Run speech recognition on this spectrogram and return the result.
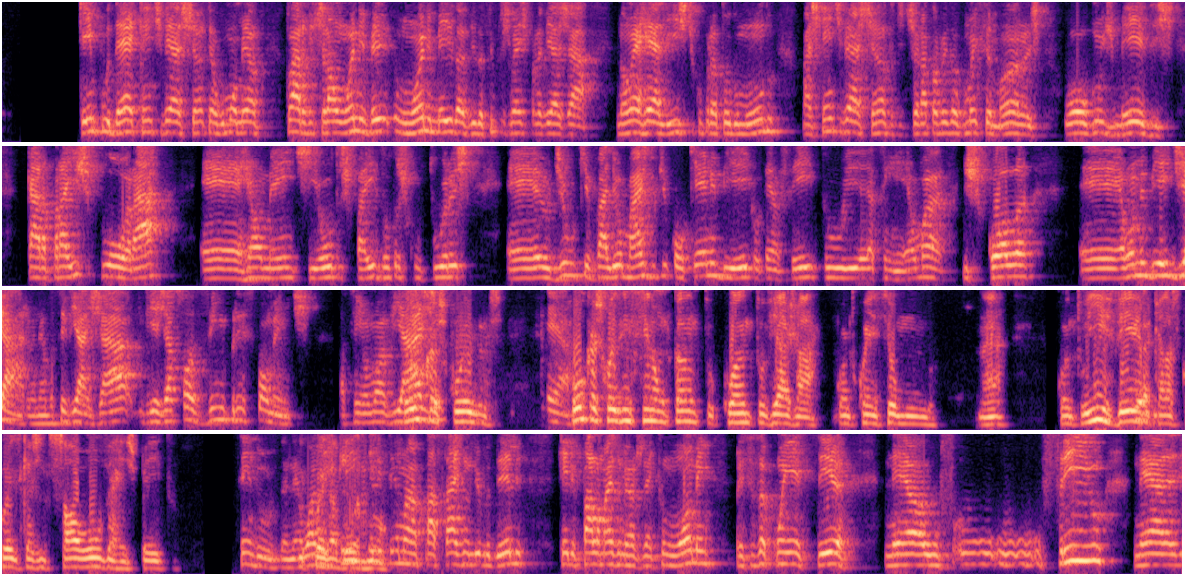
Quem puder, quem tiver a chance em algum momento, claro, tirar um ano, e um ano e meio da vida simplesmente para viajar não é realístico para todo mundo, mas quem tiver a chance de tirar talvez algumas semanas ou alguns meses, cara, para explorar é, realmente outros países, outras culturas, é, eu digo que valeu mais do que qualquer MBA que eu tenha feito e assim é uma escola, é, é um MBA diário, né? Você viajar, viajar sozinho principalmente, assim é uma viagem. Poucas coisas. É. Poucas coisas ensinam tanto quanto viajar, quanto conhecer o mundo, né? quanto ir ver aquelas coisas que a gente só ouve a respeito. Sem dúvida, né? O Albert Klein, ele tem uma passagem no livro dele que ele fala mais ou menos, né, que um homem precisa conhecer né, o, o, o frio, né,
